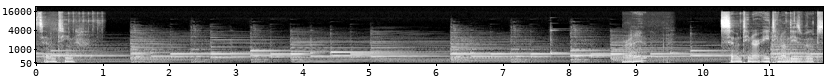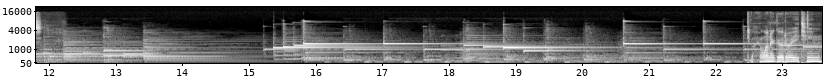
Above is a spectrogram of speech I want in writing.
17. Right? 17 or 18 on these boots. Do I want to go to 18?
